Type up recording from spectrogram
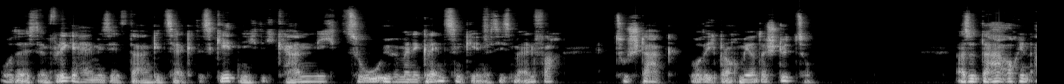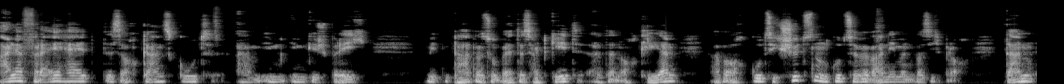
oder ist ein Pflegeheim ist jetzt da angezeigt. Es geht nicht. Ich kann nicht so über meine Grenzen gehen. Es ist mir einfach zu stark oder ich brauche mehr Unterstützung. Also da auch in aller Freiheit das auch ganz gut ähm, im, im Gespräch mit dem Partner, soweit es halt geht, äh, dann auch klären, aber auch gut sich schützen und gut selber wahrnehmen, was ich brauche. Dann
